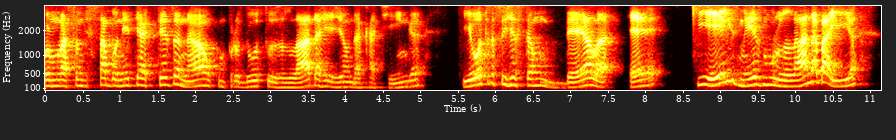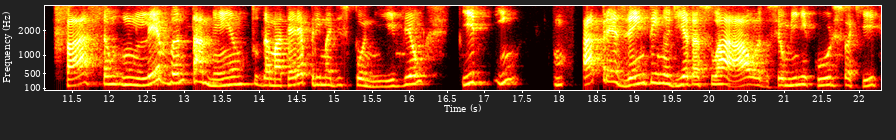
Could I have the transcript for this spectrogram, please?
formulação de sabonete artesanal com produtos lá da região da Caatinga. E outra sugestão dela é que eles mesmos lá na Bahia façam um levantamento da matéria-prima disponível e in, apresentem no dia da sua aula, do seu mini curso aqui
